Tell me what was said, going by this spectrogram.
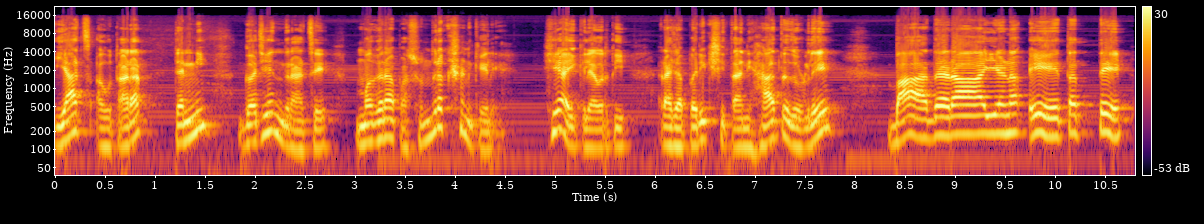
याच अवतारात त्यांनी गजेंद्राचे मगरापासून रक्षण केले. हे ऐकल्यावरती राजा परीक्षितांनी हात जोडले बादरायण एतत्ते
